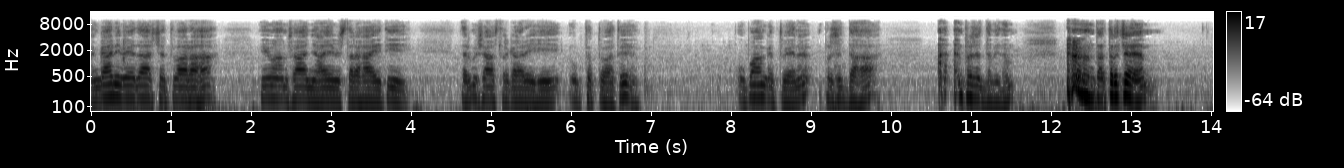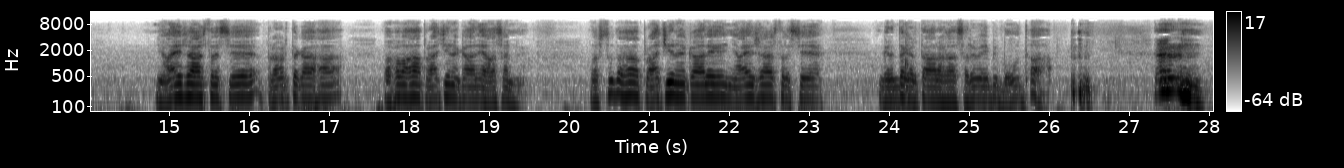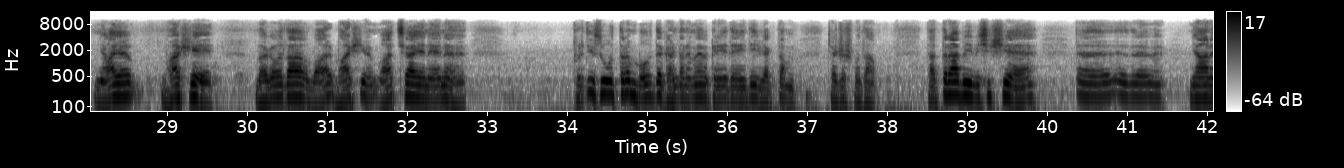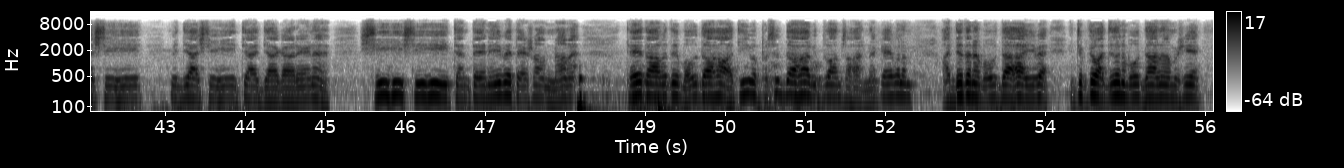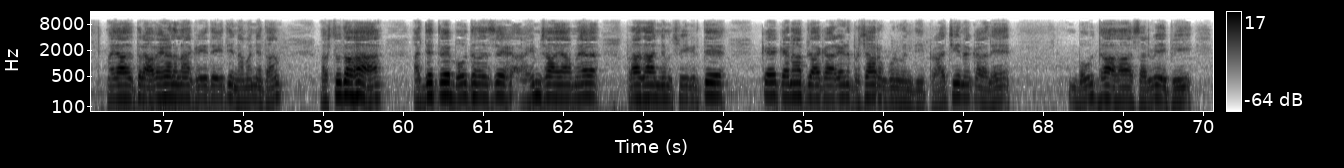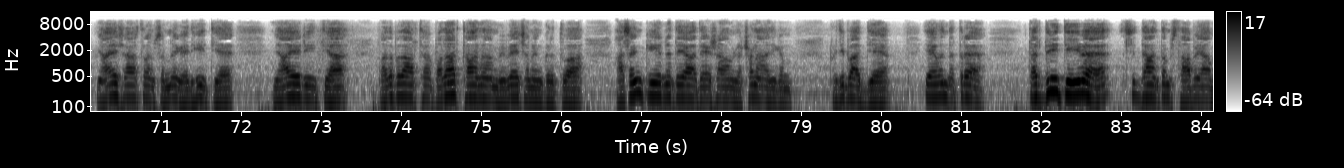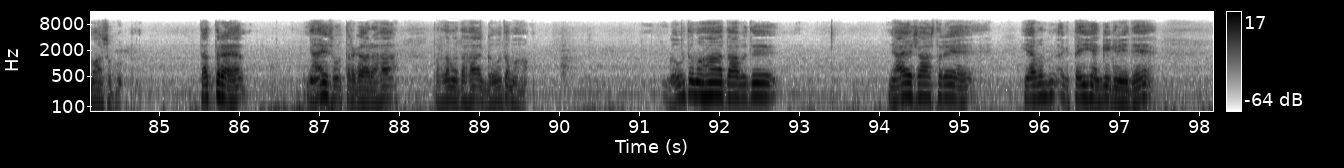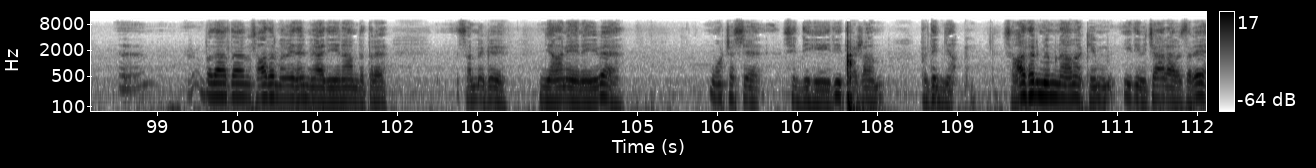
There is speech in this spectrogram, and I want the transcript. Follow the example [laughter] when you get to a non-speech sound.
अङ्गानि वेदाश्चत्वारः, मीमांसा, न्यायविस्तरः इति धर्मशास्त्रकारैः उक्तत्वात्। उपाङ्गत्वेन प्रसिद्धः प्रसिद्धमिदं तत्र च न्यायशास्त्रस्य प्रवर्तकाः बहवः प्राचीनकाले आसन्। वस्तुतः प्राचीनकाले न्यायशास्त्रस्य ग्रन्थकर्तारः सर्वेपि बौद्धाः। न्यायभाष्ये भगवता भाष्य, वात्स्यायनेन प्रतिसूत्रं बौद्धखण्डनमेव क्रियते इति व्यक्तं तत्रापि विशिष्य ज्ञानश्रीः, विद्याश्रीः इत्याद्याकारेण श्रीः श्रीः इत्यन्तेनैव तेषां नाम। ते तावत् बौद्धाः अतीव प्रसिद्धाः विद्वांसः, न केवलम् अद्यतनबौद्धाः इव। इत्युक्तौ अद्यतनबौद्धानां विषये मया तत्र अवहेलना क्रियते इति न मन्यतां वस्तुतः अद्यत्वे बौद्धमतस्य अहिंसायामेव प्राधान्यं स्वीकृत्य के, केनाप्याकारेण प्रचारं कुर्वन्ति। प्राचीनकाले बौद्धाः सर्वेपि न्यायशास्त्रं सम्यक् अधीत्य न्यायरीत्या पदपदार्थ पदार्थानां विवेचनं कृत्वा असङ्कीर्णतया तेषां लक्षणादिकं प्रतिपाद्य एवं तत्र तद्रीत्यैव सिद्धान्तं स्थापयामासुः। तत्र न्यायसूत्रकारः प्रथमतः गौतमः। गौतमः तावत् न्यायशास्त्रे एवं तैः अङ्गीक्रियते। पदार्थान् साधर्मवैधर्म्यादीनां तत्र सम्यक् ज्ञानेनैव मोक्षस्य सिद्धिः इति तेषां प्रतिज्ञा। साधर्म्यं नाम किम् इति विचारावसरे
